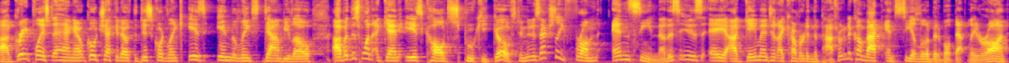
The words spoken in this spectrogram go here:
uh, great place to hang out, go check it out, the Discord link is in the links down below. Uh, but this one again is called Spooky Ghost, and it is actually from nCine. Now this is a uh, game engine I covered in the past, we're going to come back and see a little bit about that later later on.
